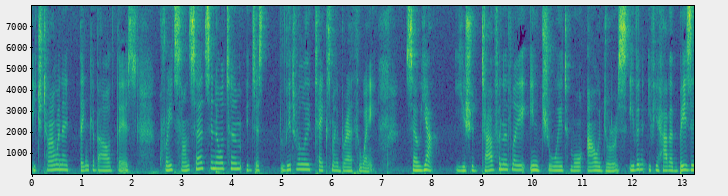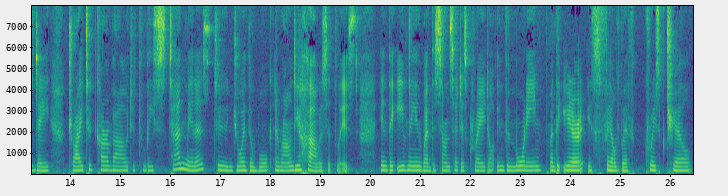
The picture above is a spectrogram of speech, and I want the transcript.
each time when I think about this great sunsets in autumn, it just literally takes my breath away. So, yeah, you should definitely enjoy it more outdoors. Even if you have a busy day, try to carve out at least 10 minutes to enjoy the walk around your house at least. In the evening, when the sunset is great, or in the morning, when the air is filled with crisp chill.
